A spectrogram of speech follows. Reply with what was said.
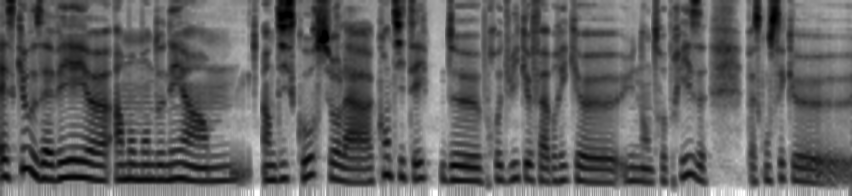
Est-ce que vous avez euh, à un moment donné un, discours sur la quantité de produits que fabrique euh, une entreprise? Parce qu'on sait que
